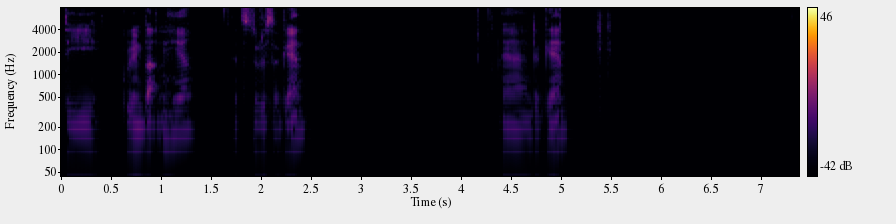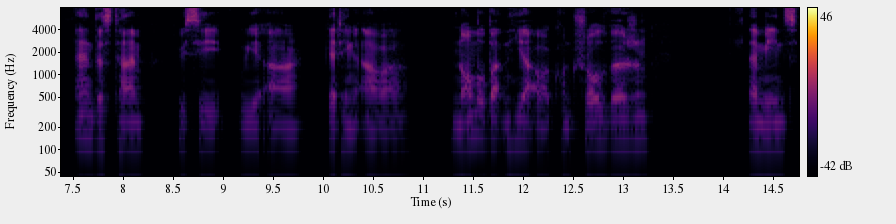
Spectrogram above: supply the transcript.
the green button here. Let's do this again. And again. And this time we see we are getting our normal button here, our control version. That means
